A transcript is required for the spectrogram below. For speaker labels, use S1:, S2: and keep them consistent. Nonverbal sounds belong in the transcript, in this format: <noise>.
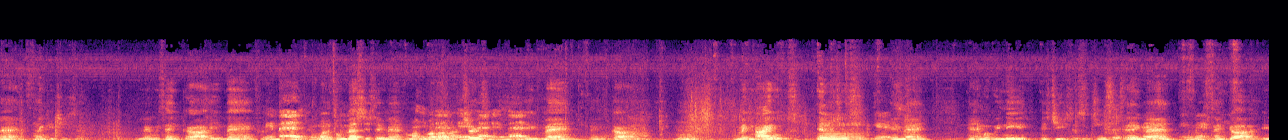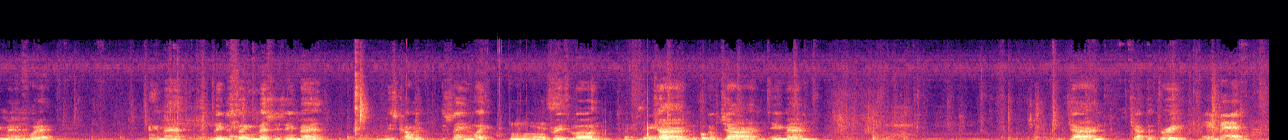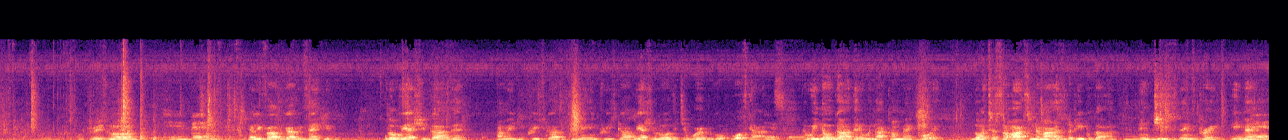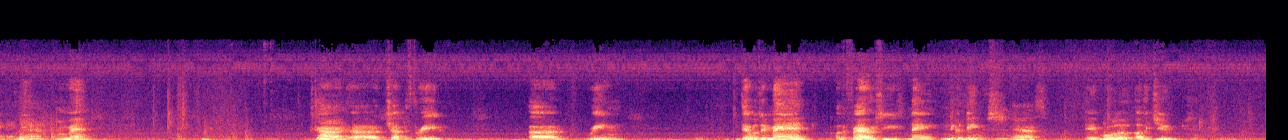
S1: Amen. Thank you, Jesus. Amen. We thank God, amen, for
S2: Amen.
S1: a wonderful message, amen, from our
S2: Amen.
S1: mother and our church.
S2: Amen. Amen.
S1: Amen. Thank God. Mhm. Making idols, images.
S2: Yes.
S1: Amen. And what we need is Jesus.
S2: Jesus.
S1: Amen.
S2: Amen. Amen.
S1: Thank God. Amen for that. Amen. I believe the same message, amen, is coming the same way. Mm-hmm.
S2: Yes.
S1: Praise the Lord.
S2: Praise
S1: John, the book of John, amen. John chapter 3.
S2: Amen.
S1: Praise the Lord.
S2: Amen.
S1: Heavenly Father, God, we thank you. Lord, we ask you, God, that I may decrease, God, that you may increase, God. We ask you, Lord, that your word will go forth, God.
S2: Yes, Lord.
S1: And we know, God, that it will not come back void. Lord, touch the hearts and the minds of the people, God. In Jesus' name we pray. Amen.
S2: Amen. Amen.
S1: Amen. John uh, chapter 3, uh, reading. There was a man of the Pharisees named Nicodemus,
S3: Yes.
S1: a ruler of the Jews.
